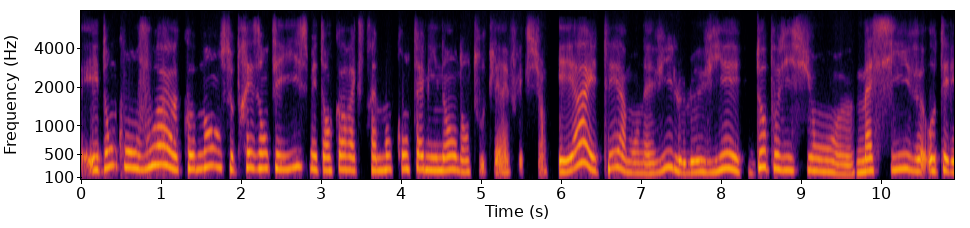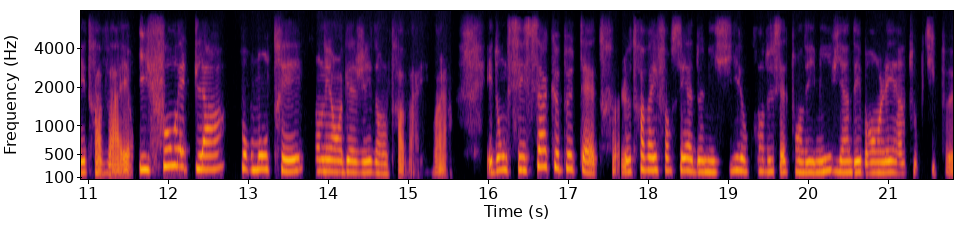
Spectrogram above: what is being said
Et donc, on voit comment ce présentéisme est encore extrêmement contaminant dans toutes les réflexions et a été, à mon avis, le levier d'opposition euh, massive au télétravail. Il faut être là pour montrer qu'on est engagé dans le travail. Voilà. Et donc c'est ça que peut-être le travail forcé à domicile au cours de cette pandémie vient d'ébranler un tout petit peu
